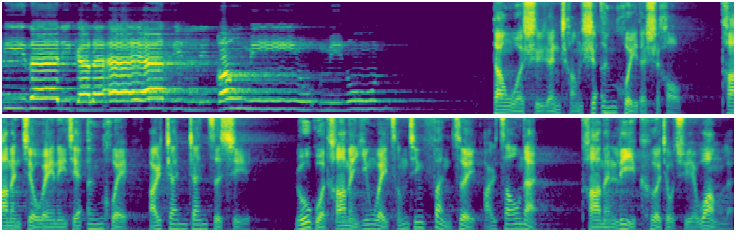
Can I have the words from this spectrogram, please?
في ذلك لآيات لقوم يؤمنون 当我使人尝试恩惠的时候，他们就为那件恩惠而沾沾自喜。如果他们因为曾经犯罪而遭难，他们立刻就绝望了。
